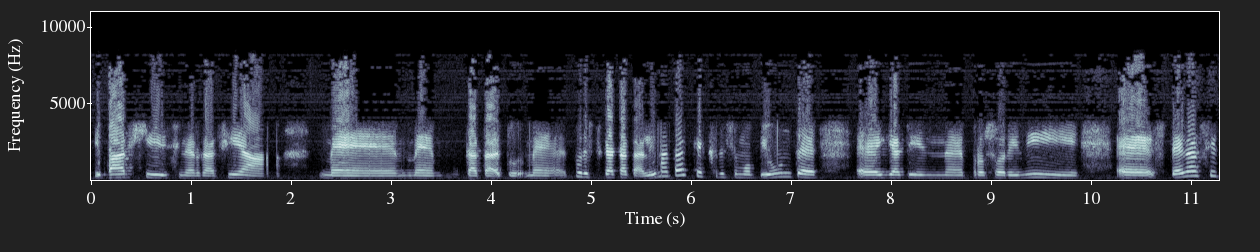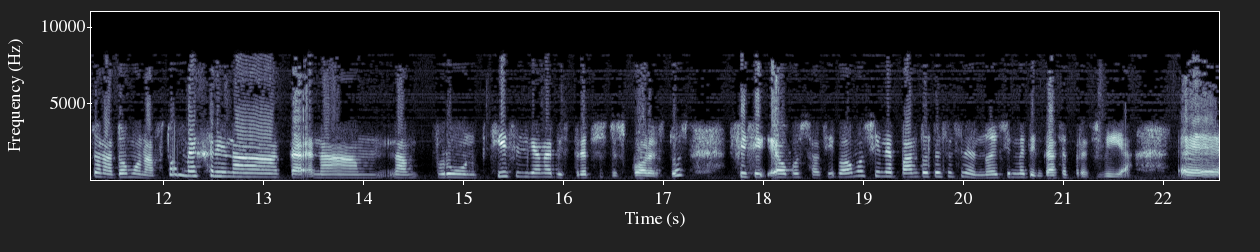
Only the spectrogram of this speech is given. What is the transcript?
Υπάρχει συνεργασία με, με κατα, με τουριστικά καταλήμματα και χρησιμοποιούνται ε, για την ε, προσωρινή στέγαση των ατόμων αυτών μέχρι να, να, να βρουν πτήσεις για να επιστρέψουν στις κόρες τους. Φυσικά, όπως σας είπα όμως είναι πάντοτε σε συνεννόηση με την κάθε πρεσβεία. Ε,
